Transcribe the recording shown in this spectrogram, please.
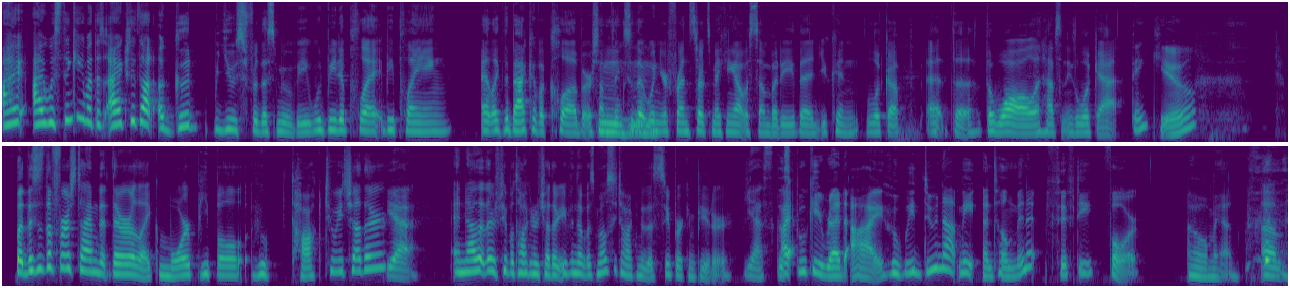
I I was thinking about this. I actually thought a good use for this movie would be to play be playing at like the back of a club or something so that Mhm. when your friend starts making out with somebody then you can look up at the the wall and have something to look at. Thank you. But this is the first time that there are like more people who talk to each other. Yeah. And now that there's people talking to each other, even though it was mostly talking to the supercomputer. Yes, the spooky red eye, who we do not meet until minute 54. Oh man. Um,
